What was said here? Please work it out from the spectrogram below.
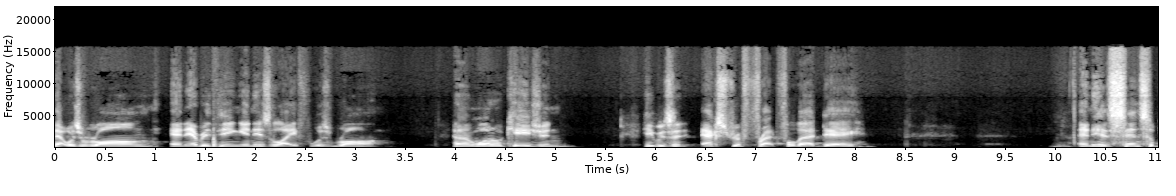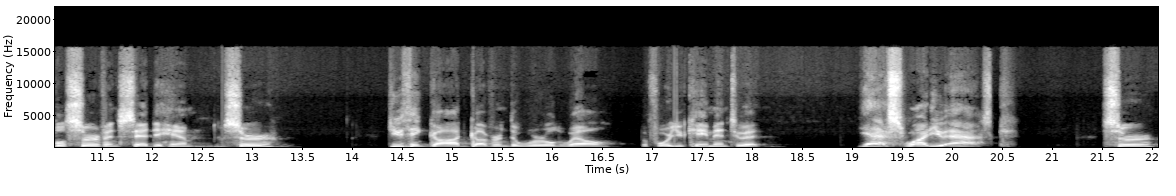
that was wrong, and everything in his life was wrong. And on one occasion, he was an extra fretful that day. And his sensible servant said to him, Sir, do you think God governed the world well before you came into it? Yes. Why do you ask? Sir,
